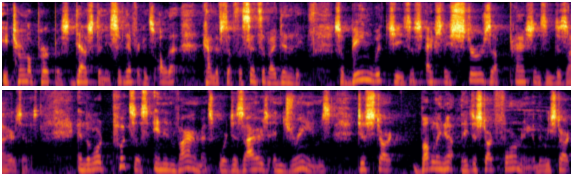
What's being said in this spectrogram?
eternal purpose, destiny, significance, all that kind of stuff, the sense of identity. So being with Jesus actually stirs up passions and desires in us. And the Lord puts us in environments where desires and dreams just start bubbling up. They just start forming. We start,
